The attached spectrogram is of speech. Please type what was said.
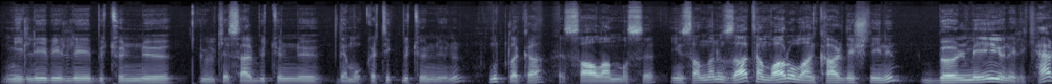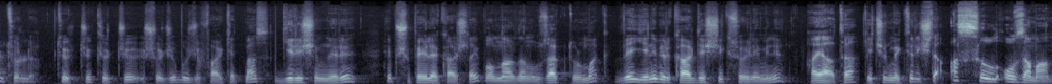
milli birliği, bütünlüğü, ülkesel bütünlüğü, demokratik bütünlüğünün mutlaka sağlanması, insanların zaten var olan kardeşliğinin bölmeye yönelik her türlü Türkçü, Kürtçü, şucu, bucu fark etmez girişimleri hep şüpheyle karşılayıp onlardan uzak durmak ve yeni bir kardeşlik söylemini hayata geçirmektir. İşte asıl o zaman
